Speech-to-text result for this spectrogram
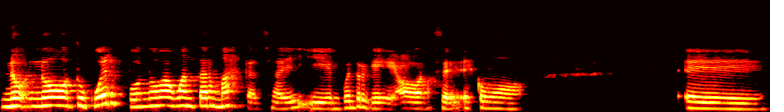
no, no, tu cuerpo no va a aguantar más, ¿cachai? Y encuentro que, oh, no sé, es como... Eh,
